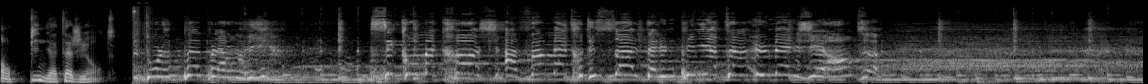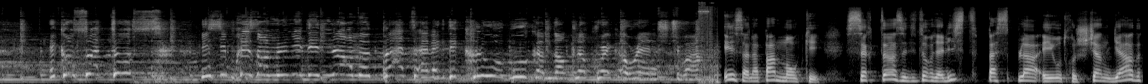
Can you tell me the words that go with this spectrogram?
en pignata géante. Dont le peuple a envie, c'est qu'on m'accroche à 20 mètres du sol telle une pignata humaine géante et qu'on soit tous ici présents munis d'énormes battes avec des clous au bout comme dans Clockwork Orange, tu vois. Et ça n'a pas manqué. Certains éditorialistes, passe-plat et autres chiens de garde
